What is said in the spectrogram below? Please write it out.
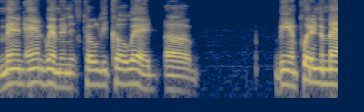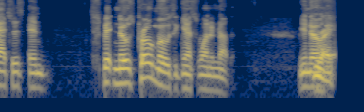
men and women. It's totally co-ed. Uh, being put in the matches and spitting those promos against one another. You know, Right.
